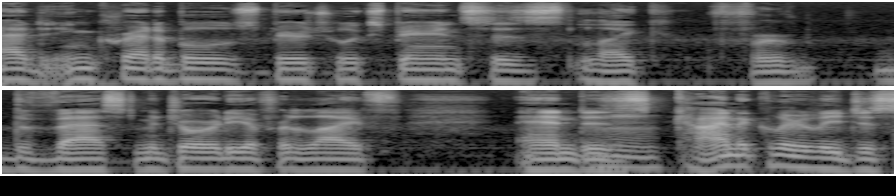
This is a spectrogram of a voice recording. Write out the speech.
had incredible spiritual experiences, like for the vast majority of her life, and is Mm. kind of clearly just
